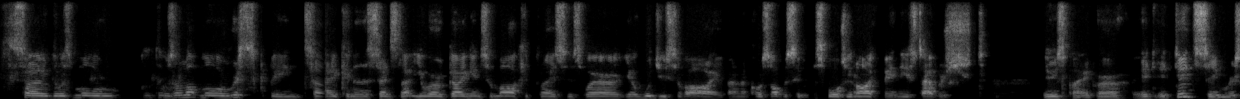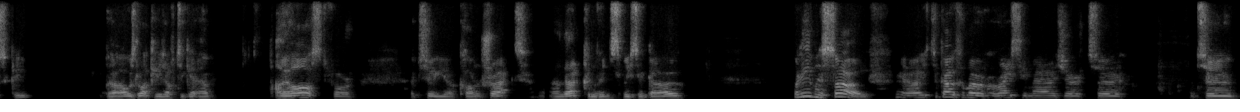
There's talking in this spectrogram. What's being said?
So there was more, there was a lot more risk being taken in the sense that you were going into marketplaces where, you know, would you survive? And of course, obviously, with the Sporting Life being the established newspaper, it, it did seem risky. But I was lucky enough to get a, I asked for a two year contract, and that convinced me to go. But even so, you know, to go from a, racing manager to to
